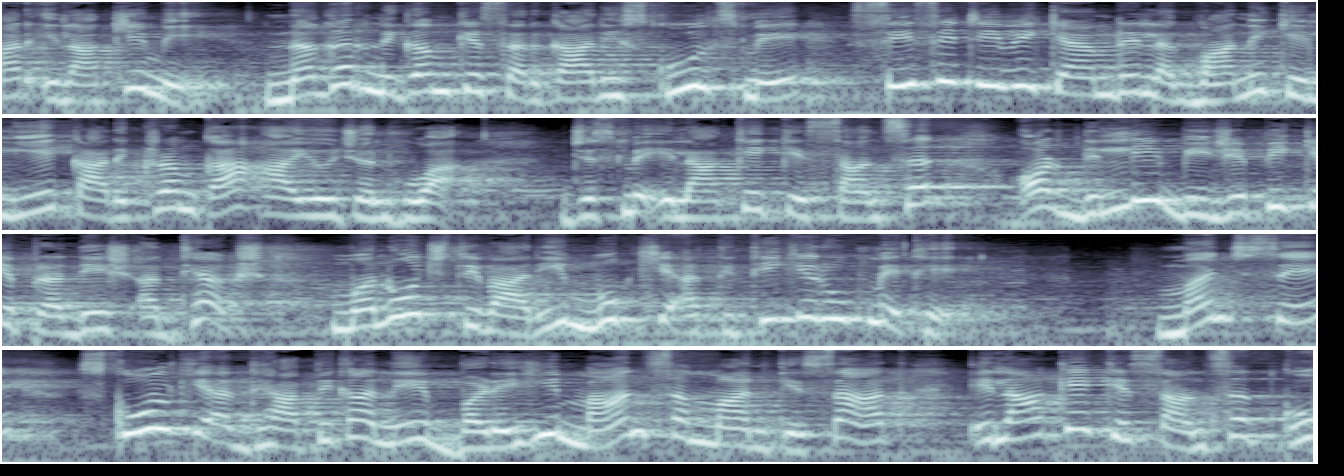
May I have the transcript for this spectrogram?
विहार इलाके में नगर निगम के सरकारी स्कूल्स में सीसीटीवी कैमरे लगवाने के लिए कार्यक्रम का आयोजन हुआ, जिसमें इलाके के सांसद और दिल्ली बीजेपी के प्रदेश अध्यक्ष मनोज तिवारी मुख्य अतिथि के रूप में थे। मंच से स्कूल की अध्यापिका ने बड़े ही मान सम्मान के साथ इलाके के सांसद को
